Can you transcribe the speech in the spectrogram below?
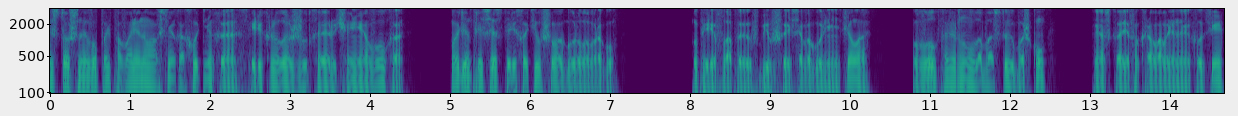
Истошный вопль поваленного в снег охотника перекрыло жуткое рычание волка, в один присест перехватившего горло врагу. Уперев лапы вбившееся в агонии тело, волк повернул лобастую башку и, оскалив окровавленные клыки,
